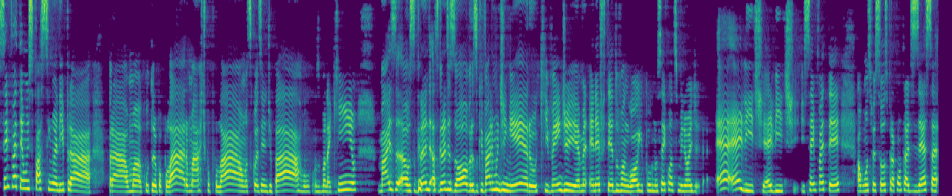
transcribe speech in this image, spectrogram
Sempre vai ter um espacinho ali para para uma cultura popular, uma arte popular, umas coisinhas de barro, uns bonequinhos, mas os grandes, as grandes obras, o que vale muito dinheiro, que vende NFT do Van Gogh por não sei quantos milhões de. É, é elite, é elite. E sempre vai ter algumas pessoas para contradizer essa.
